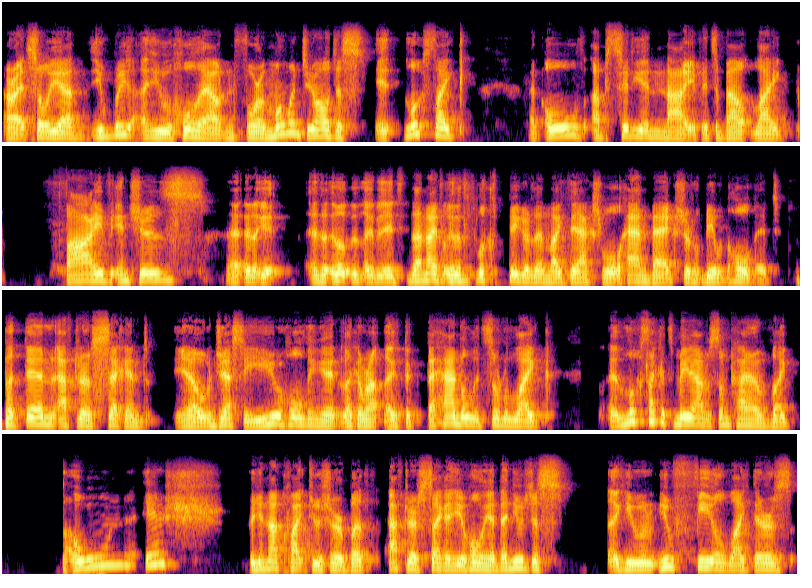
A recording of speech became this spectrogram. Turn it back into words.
All right, so yeah, you and you hold it out, and for a moment you all just it looks like an old obsidian knife. It's about like five inches. Uh, like, It, it, it, it's the knife it looks bigger than like the actual handbag should be able to hold it. But then after a second, you know, Jesse, you're holding it like around like the, the handle. It's sort of like it looks like it's made out of some kind of like bone ish, you're not quite too sure. But after a second, you're holding it, then you just like you you feel like there's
